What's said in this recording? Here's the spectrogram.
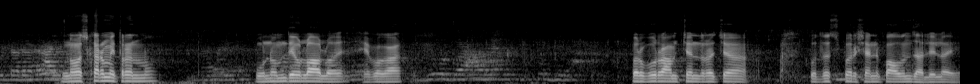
नमस्कार मित्रांनो पूनमदेवला आलो आहे. हे बघा प्रभू रामचंद्राच्या पदस्पर्शाने पावन झालेलं आहे.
